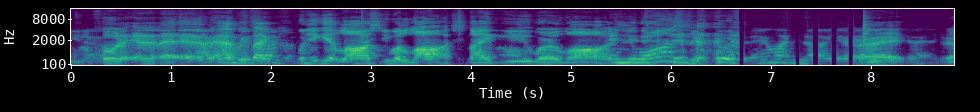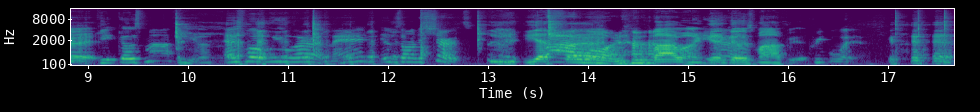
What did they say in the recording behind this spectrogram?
you know. before the internet, and I it happens like times. when you get lost, you were lost. Like you were lost. And New Orleans is good. What no, yeah, Right, yeah, right. Get Ghost Mafia. That's what we were, man. It was on the shirts. yes, Buy sir. one. Buy one, get Yeah. Ghost Mafia. Creep away.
